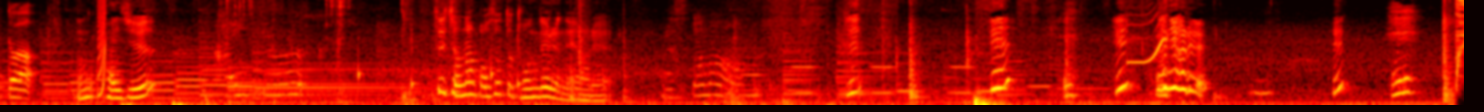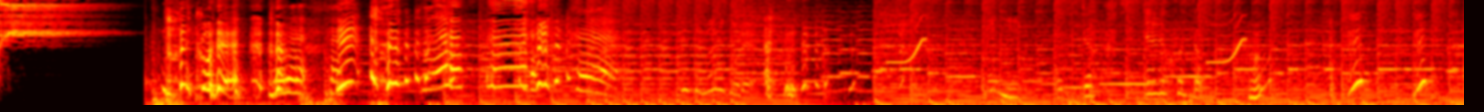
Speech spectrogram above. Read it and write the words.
とん怪獣？怪獣。つーちゃんなんかお外飛んでるねあれ。え？え？え？え？何あれ？え？何これ？え？え？っえ？っあ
